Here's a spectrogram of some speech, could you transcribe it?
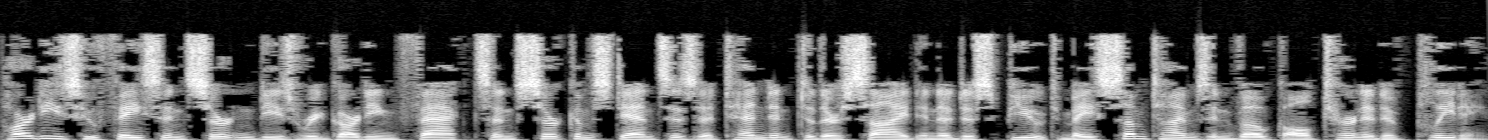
Parties who face uncertainties regarding facts and circumstances attendant to their side in a dispute may sometimes invoke alternative pleading.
